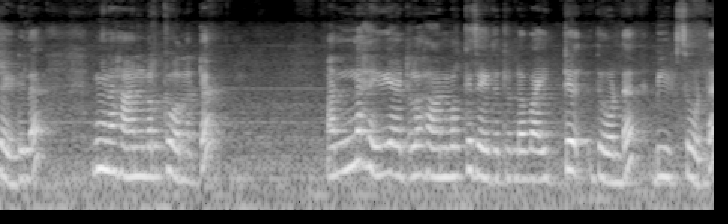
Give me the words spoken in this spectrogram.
ഷെയ്ഡിൽ ഇങ്ങനെ ഹാൻഡ് വർക്ക് വന്നിട്ട് നല്ല ഹെവി ആയിട്ടുള്ള ഹാൻഡ് വർക്ക് ചെയ്തിട്ടുണ്ട്. വൈറ്റ് ഇതുകൊണ്ട് ബീഡ്സും ഉണ്ട്.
